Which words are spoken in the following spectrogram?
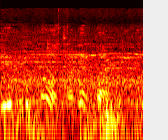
别动！别动！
